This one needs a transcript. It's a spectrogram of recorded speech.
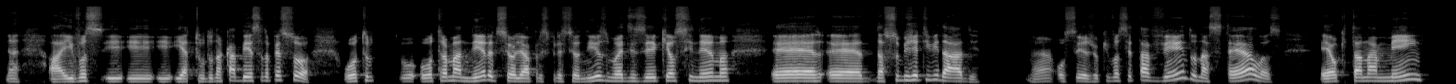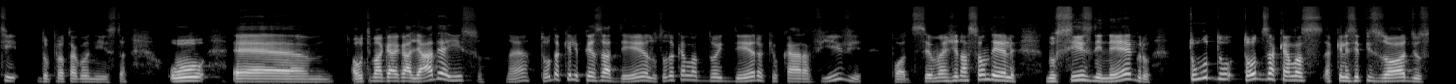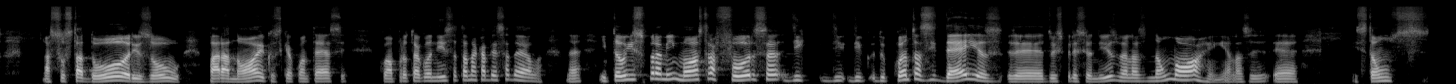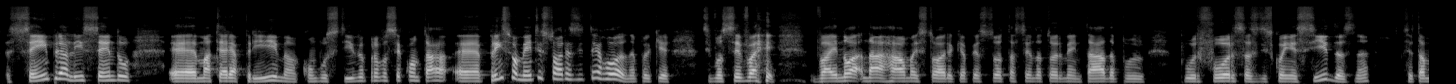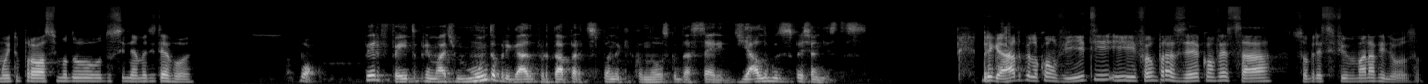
Né? Aí você e, e, e, é tudo na cabeça da pessoa. Outro, outra maneira de se olhar para o expressionismo é dizer que é o cinema é, é, da subjetividade, né? Ou seja, o que você está vendo nas telas é o que está na mente do protagonista. O, é, a última gargalhada é isso, né? Todo aquele pesadelo, toda aquela doideira que o cara vive pode ser uma imaginação dele. No Cisne Negro, tudo, todos aquelas, aqueles episódios assustadores ou paranoicos que acontece com a protagonista está na cabeça dela, né? Então isso para mim mostra a força de, de, de, de quanto as ideias é, do expressionismo elas não morrem, elas é, estão sempre ali sendo é, matéria-prima, combustível para você contar, é, principalmente histórias de terror, né? Porque se você vai, vai narrar uma história que a pessoa está sendo atormentada por, por forças desconhecidas, né? Você está muito próximo do, do cinema de terror. Bom, perfeito, Primate. Muito obrigado por estar participando aqui conosco da série Diálogos Expressionistas. Obrigado pelo convite e foi um prazer conversar sobre esse filme maravilhoso.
